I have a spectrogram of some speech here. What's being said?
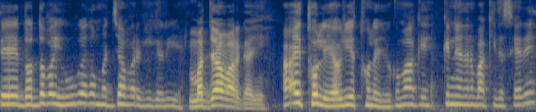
ਤੇ ਦੁੱਧ ਬਈ ਹੋਊਗਾ ਤਾਂ ਮੱਝਾਂ ਵਰਗੀ ਕਹ ਲਈਏ ਮੱਝਾਂ ਵਰਗਾ ਜੀ। ਆ ਇੱਥੋਂ ਲੈ ਆਓ ਜੀ ਇੱਥੋਂ ਲੈ ਜਾਓ ਘੁਮਾ ਕੇ। ਕਿੰਨੇ ਦਿਨ ਬਾਕੀ ਦੱਸਿਆ ਇਹਦੇ?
